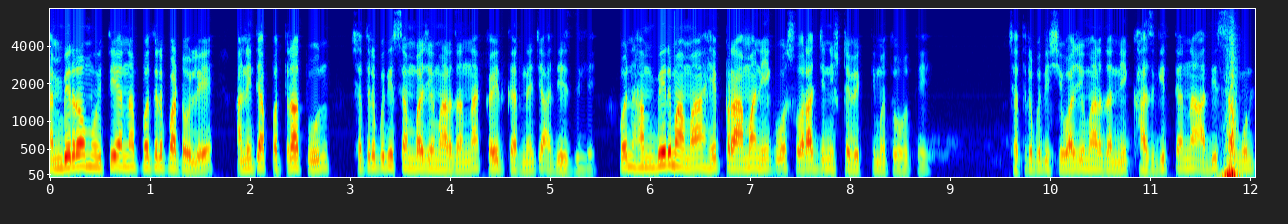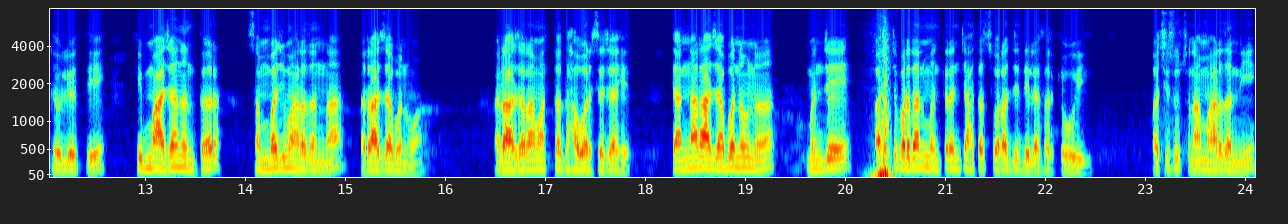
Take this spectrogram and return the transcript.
हंबीरराव मोहिते यांना पत्र पाठवले आणि त्या पत्रातून छत्रपती संभाजी महाराजांना कैद करण्याचे आदेश दिले. पण हंबीर मामा हे प्रामाणिक व स्वराज्यनिष्ठ व्यक्तिमत्व होते. छत्रपती शिवाजी महाराजांनी खाजगीत त्यांना आधीच सांगून ठेवले होते की माझ्यानंतर संभाजी महाराजांना राजा बनवा. राजाराम आत्ता दहा वर्षाचे आहेत. त्यांना राजा बनवणं म्हणजे अष्टप्रधान मंत्र्यांच्या हातात स्वराज्य दिल्यासारखे होईल अशी सूचना महाराजांनी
